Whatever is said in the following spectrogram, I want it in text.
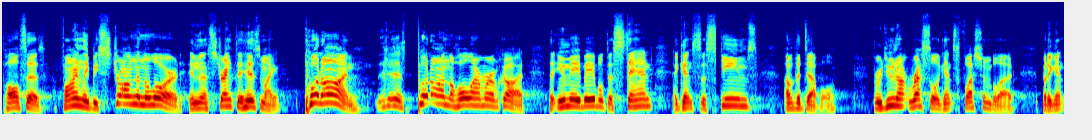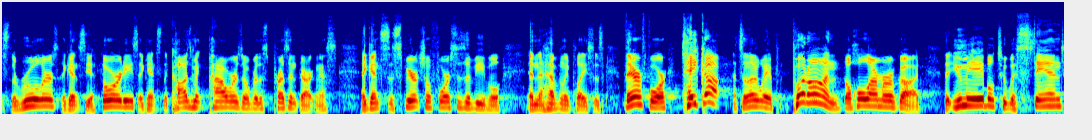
Paul says, Finally, be strong in the Lord, in the strength of his might. Put on, it is, put on the whole armor of God, that you may be able to stand against the schemes of the devil. For we do not wrestle against flesh and blood but against the rulers, against the authorities, against the cosmic powers over this present darkness, against the spiritual forces of evil in the heavenly places. Therefore, take up, that's another way of put on the whole armor of God, that you may be able to withstand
